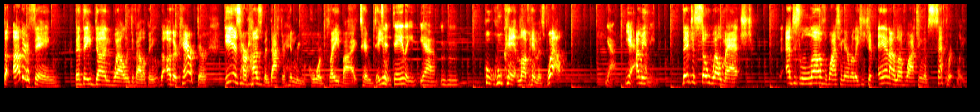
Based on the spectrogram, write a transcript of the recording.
the other thing that they've done well in developing the other character is her husband, Dr. Henry McCord, played by Tim Daly, Tim Daly. Yeah. hmm who who can't love him as well. Yeah. Yeah. I mean- they're just so well matched. I just love watching their relationship and I love watching them separately.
